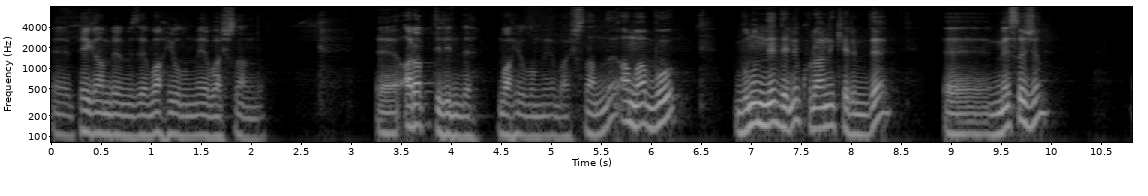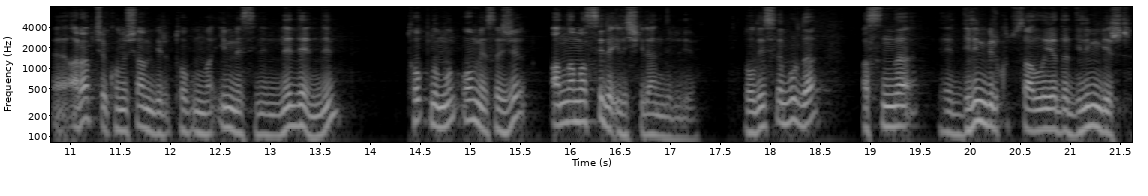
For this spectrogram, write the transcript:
e, peygamberimize vahyolunmaya başlandı. E, Arap dilinde vahyolunmaya başlandı ama bu bunun nedeni Kur'an-ı Kerim'de e, mesajın e, Arapça konuşan bir topluma inmesinin nedeninin toplumun o mesajı anlamasıyla ilişkilendiriliyor. Dolayısıyla burada aslında e, dilin bir kutsallığı ya da dilin bir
